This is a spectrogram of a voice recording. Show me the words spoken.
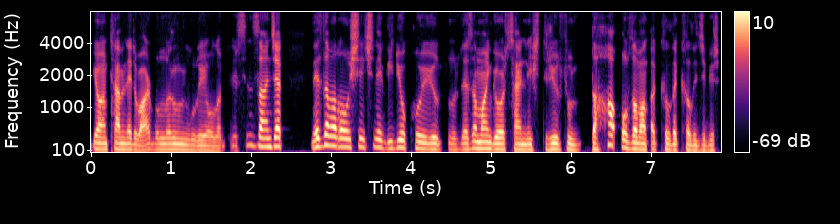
yöntemleri var. Bunları uyguluyor olabilirsiniz. Ancak ne zaman o işin içine video koyuyorsunuz, ne zaman görselleştiriyorsunuz, daha o zaman akılda kalıcı bir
